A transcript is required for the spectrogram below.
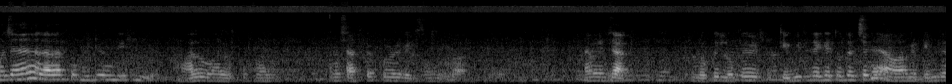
বলছে হ্যাঁ দাদা তো ভিডিও আমি দেখি। ভালো ভালো, খুব ভালো। আমি সাবস্ক্রাইব করে রেখেছি, আমি যাক লোকে লোকে টিভিতে দেখে তোদের চেনে, আমাকে টিভিতে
